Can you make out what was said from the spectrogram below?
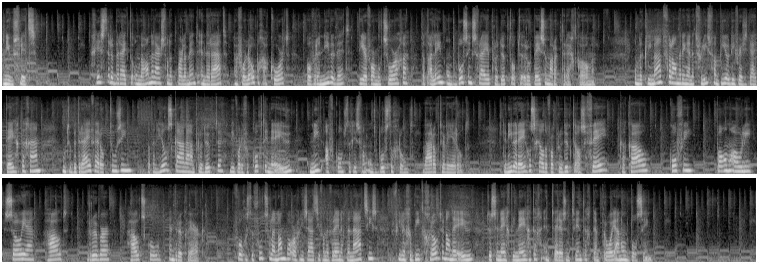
Nieuwsflits. Gisteren bereikten onderhandelaars van het parlement en de raad een voorlopig akkoord over een nieuwe wet die ervoor moet zorgen dat alleen ontbossingsvrije producten op de Europese markt terechtkomen. Om de klimaatverandering en het verlies van biodiversiteit tegen te gaan, moeten bedrijven erop toezien dat een heel scala aan producten die worden verkocht in de EU niet afkomstig is van ontboste grond, waar ook ter wereld. De nieuwe regels gelden voor producten als vee, cacao, koffie, palmolie, soja, hout, rubber, houtskool en drukwerk. Volgens de Voedsel- en Landbouworganisatie van de Verenigde Naties viel een gebied groter dan de EU tussen 1990 en 2020 ten prooi aan ontbossing.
